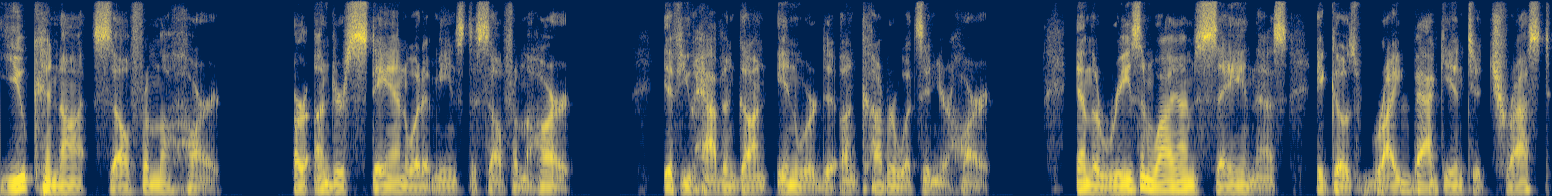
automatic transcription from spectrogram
you cannot sell from the heart or understand what it means to sell from the heart if you haven't gone inward to uncover what's in your heart. And the reason why I'm saying this, it goes right mm-hmm. back into trust,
